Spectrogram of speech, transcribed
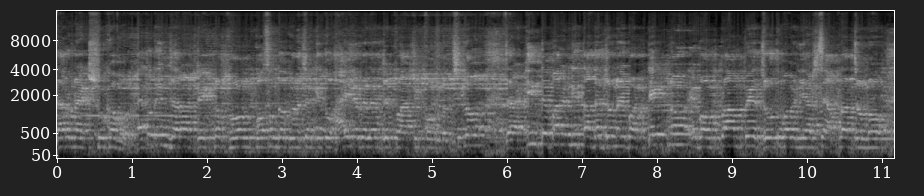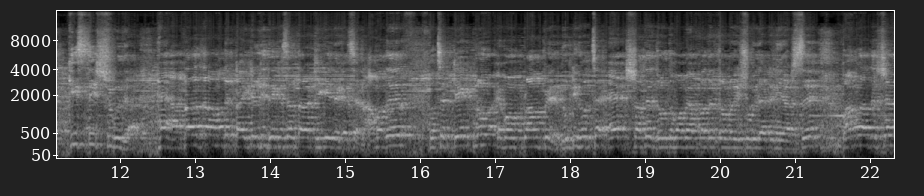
দারুণ এক সুখবর। এতদিন যারা টেকনো ফোন পছন্দ করেছেন, কিন্তু হাই লেভেলের যে ফ্ল্যাগশিপ ফোনগুলো ছিল, যারা কিনতে পারেননি, তাদের জন্য এবার টেকনো এবং প্লাম্পে যৌথভাবে নিয়ে আসছে আপনার জন্য কিস্তির সুবিধা। হ্যাঁ আপনারা যারা আমাদের টাইটেলটি দেখেছেন, তারা ঠিকই দেখেছেন। আমাদের হচ্ছে টেকনো এবং প্লাম্পে দুটি হচ্ছে একসাথে যৌথভাবে আপনাদের জন্য এই সুবিধাটি নিয়ে আসছে বাংলাদেশের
